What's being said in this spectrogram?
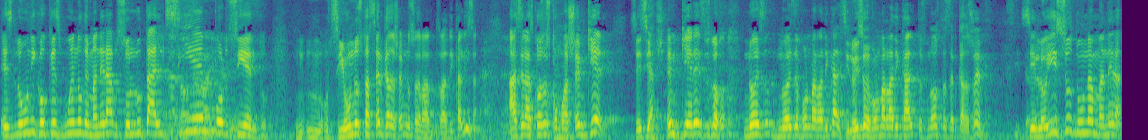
es lo único que es bueno de manera absoluta al 100%. Si uno está cerca de Hashem no se radicaliza. Hace las cosas como Hashem quiere. Si Hashem quiere, eso no, es, no es de forma radical. Si lo hizo de forma radical, entonces no está cerca de Hashem. Si lo hizo de una manera,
